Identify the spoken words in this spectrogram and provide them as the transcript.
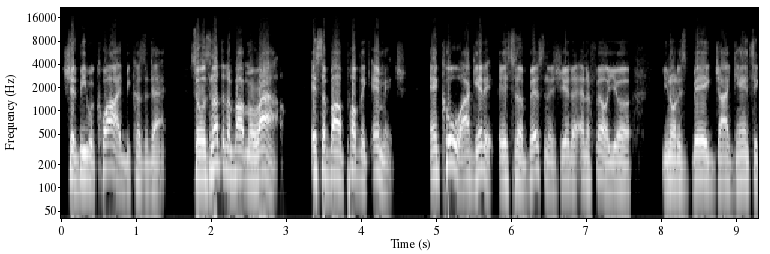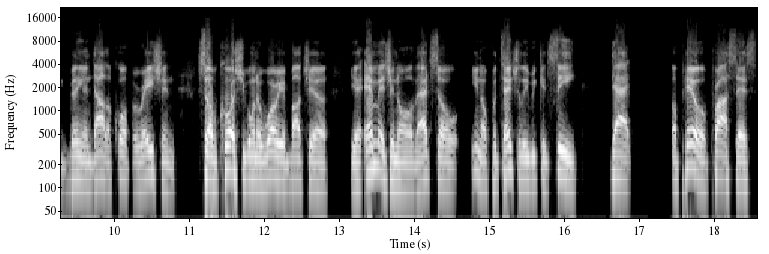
should be required because of that. So it's nothing about morale. It's about public image. And cool, I get it. It's a business. You're the NFL. You're you know this big gigantic billion dollar corporation. So of course you're going to worry about your your image and all that. So you know potentially we could see that appeal process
